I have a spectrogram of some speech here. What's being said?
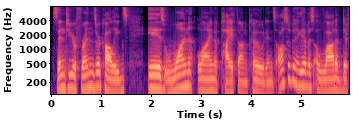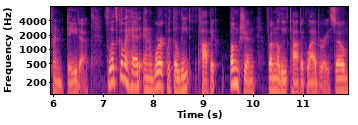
send to your friends or colleagues is one line of Python code, and it's also going to give us a lot of different data. So let's go ahead and work with the leet topic function from the leet topic library. So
